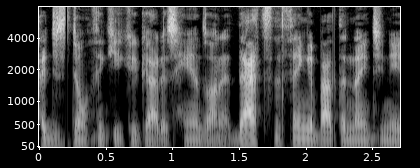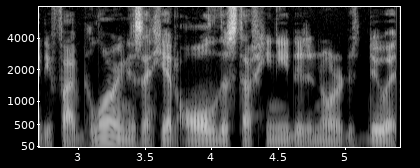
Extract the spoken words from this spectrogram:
I just don't think he could got his hands on it. That's the thing about the 1985 DeLorean is that he had all the stuff he needed in order to do it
